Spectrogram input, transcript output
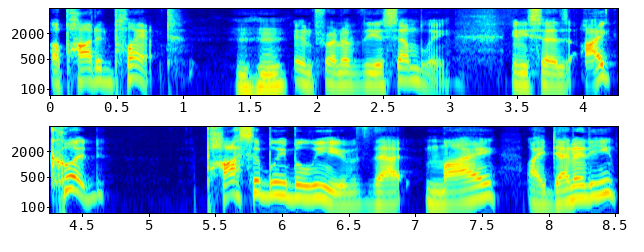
a potted plant in front of the assembly. And he says, I could possibly believe that my identity,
